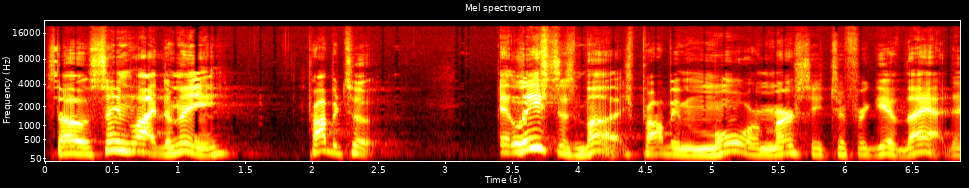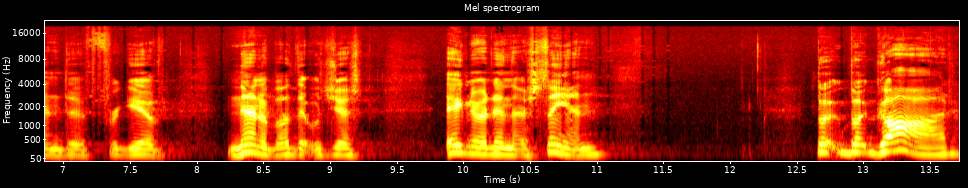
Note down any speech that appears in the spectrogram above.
So it seemed like to me, probably took at least as much, probably more mercy to forgive that than to forgive Nineveh that was just ignorant in their sin. But, but God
